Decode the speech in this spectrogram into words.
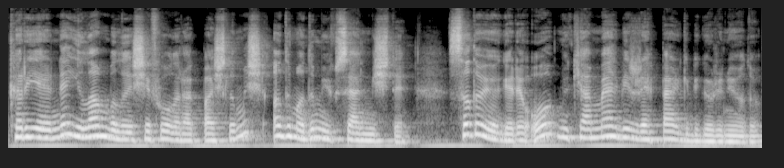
Kariyerine yılan balığı şefi olarak başlamış, adım adım yükselmişti. Sada'ya göre o mükemmel bir rehber gibi görünüyordu.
